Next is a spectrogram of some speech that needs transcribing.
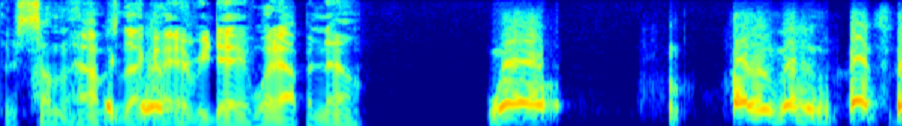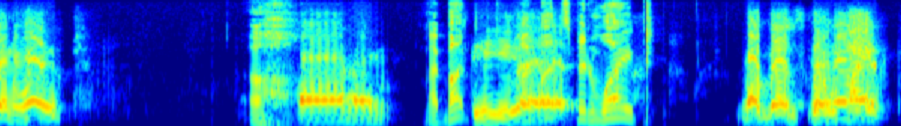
there's something that happens to that guy every day. What happened now? Well, other than his butt's been wiped, Oh, um, my butt, he, my uh, butt's been wiped. my butt's been wiped.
